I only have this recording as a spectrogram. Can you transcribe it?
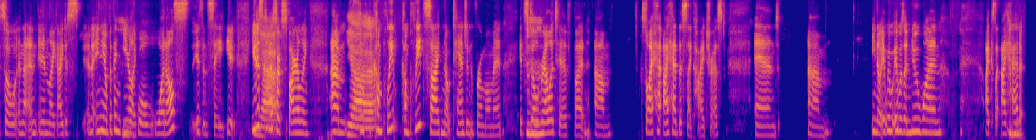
so and that and, and like I just and, and, you know but then you're Mhm. like well what else isn't safe you, you just kind of start spiraling um com- Yeah. complete complete side note tangent for a moment it's still Mhm. relative but um so I had I had this psychiatrist and um you know it, it was a new one I, cause I had Mm-hmm.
